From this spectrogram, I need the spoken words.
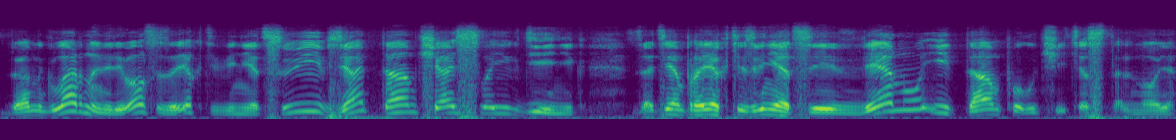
Данглар намеревался заехать в Венецию и взять там часть своих денег, затем проехать из Венеции в Вену и там получить остальное.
